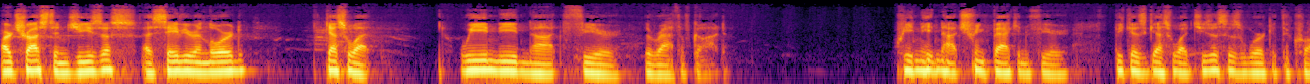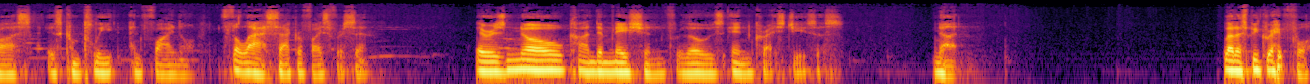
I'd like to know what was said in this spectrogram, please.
our trust in Jesus as Savior and Lord, guess what? We need not fear the wrath of God. We need not shrink back in fear because guess what? Jesus' work at the cross is complete and final. It's the last sacrifice for sin. There is no condemnation for those in Christ Jesus. None. Let us be grateful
